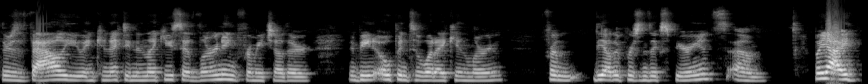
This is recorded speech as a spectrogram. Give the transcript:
there's value in connecting and, like you said, learning from each other and being open to what I can learn from the other person's experience. Um, but yeah, I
